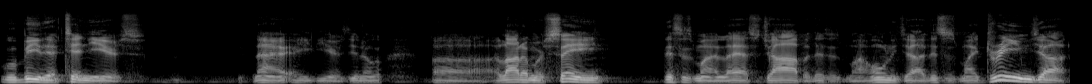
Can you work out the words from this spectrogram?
will be there 10 years, nine, eight years. You know, uh, a lot of them are saying, this is my last job, or this is my only job, this is my dream job.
